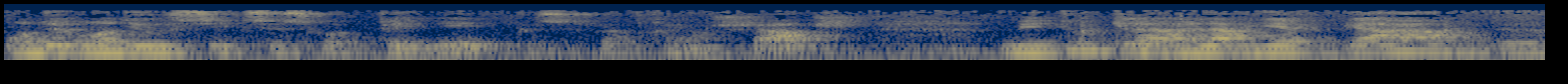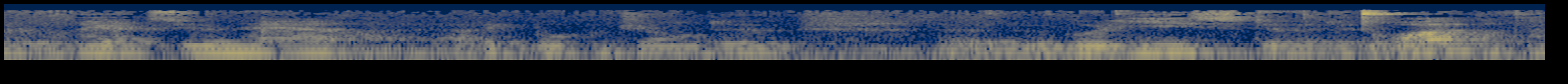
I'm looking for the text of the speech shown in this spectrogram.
On demandait aussi que ce soit payé, que ce soit pris en charge, mais toute la- l'arrière-garde réactionnaire, avec beaucoup de gens de, gaulliste de droite, enfin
